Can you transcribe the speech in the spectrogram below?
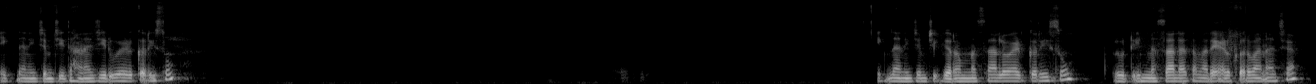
એક નાની ચમચી ધાણા જીરું એડ કરીશું. એક નાની ચમચી ગરમ મસાલો એડ કરીશું. રૂટીન મસાલા તમારે એડ કરવાના છે.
